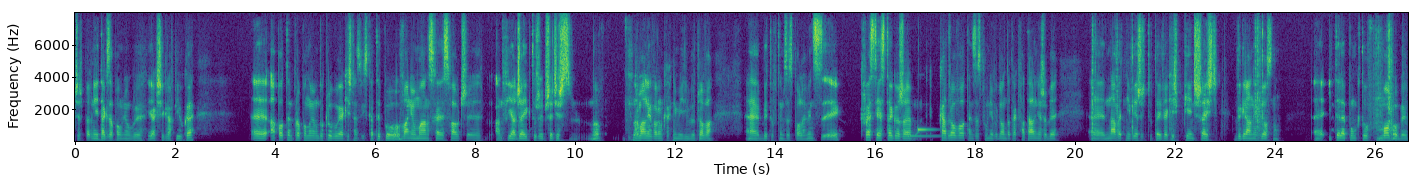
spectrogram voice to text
chociaż pewnie i tak zapomniałby jak się gra w piłkę. E, a potem proponują do klubu jakieś nazwiska typu Wanio Mann HSV czy Anfia J, którzy przecież no, w normalnych warunkach nie mieliby prawa e, bytu w tym zespole. Więc e, kwestia jest tego, że kadrowo ten zespół nie wygląda tak fatalnie, żeby nawet nie wierzyć tutaj w jakieś 5-6 wygranych wiosną. I tyle punktów mogłoby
